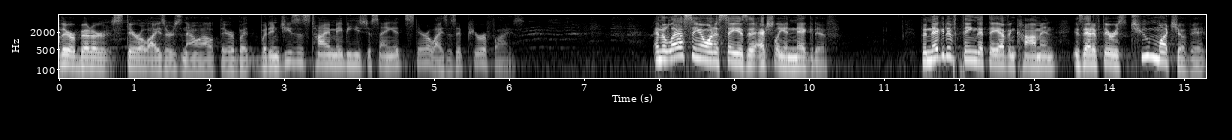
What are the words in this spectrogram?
there are better sterilizers now out there, but, but in Jesus' time, maybe he's just saying it sterilizes, it purifies. And the last thing I want to say is actually a negative. The negative thing that they have in common is that if there is too much of it,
